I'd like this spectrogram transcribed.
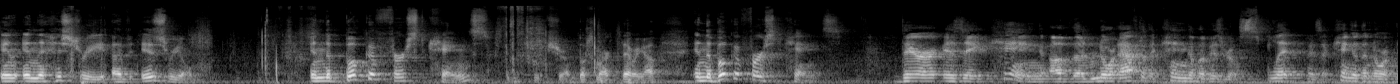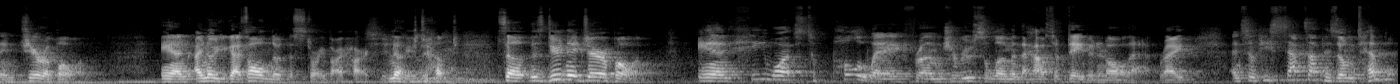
in, in the history of Israel. In the book of First Kings, make sure I'm bookmarked, there we go. In the book of First Kings, there is a king of the north, after the kingdom of Israel split, there's a king of the north named Jeroboam. And I know you guys all know this story by heart. No, you don't. So, this dude named Jeroboam, and he wants to pull away from Jerusalem and the house of David and all that, right? And so he sets up his own temple,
